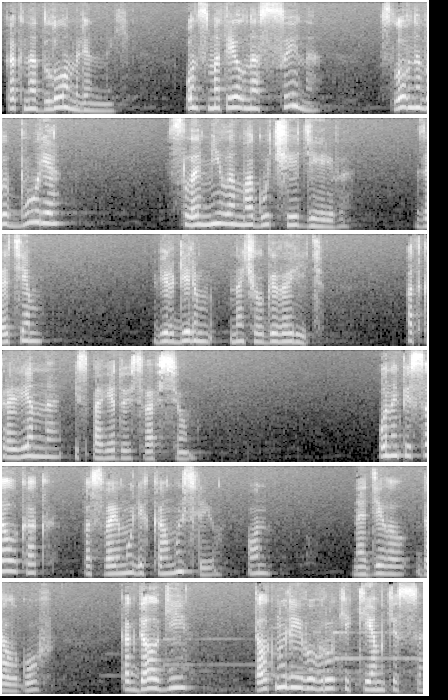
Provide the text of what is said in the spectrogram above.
как надломленный. Он смотрел на сына, словно бы буря сломила могучее дерево. Затем Вильгельм начал говорить, откровенно исповедуясь во всем. Он описал, как по своему легкомыслию он наделал долгов, как долги толкнули его в руки Кемкиса,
